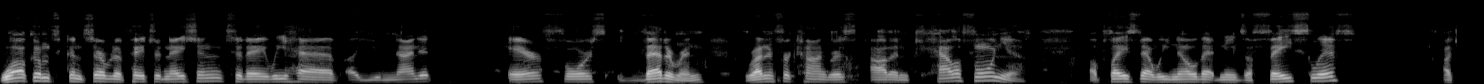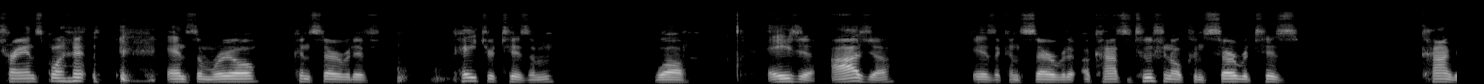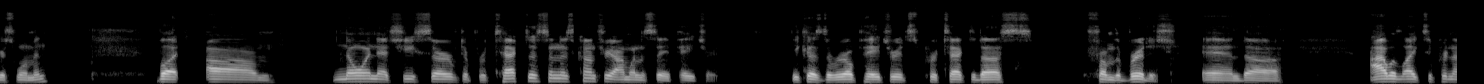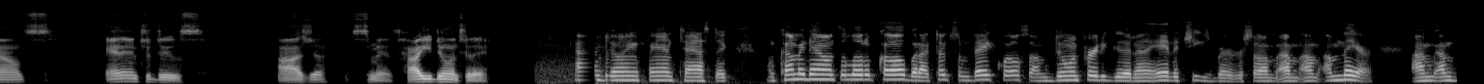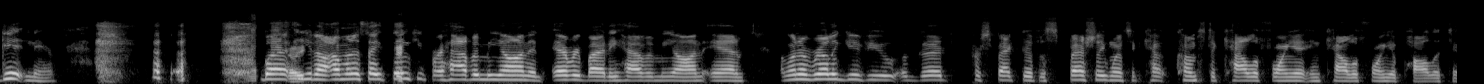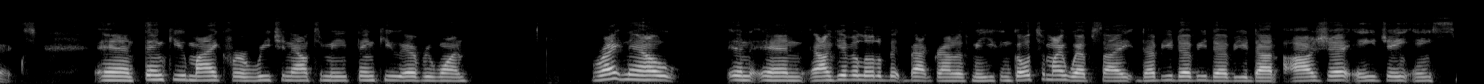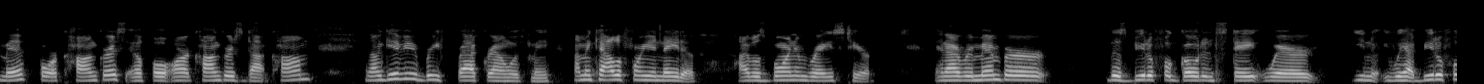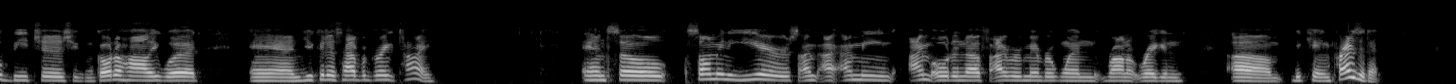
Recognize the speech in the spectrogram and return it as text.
Welcome to Conservative Patriot Nation. Today we have a United Air Force veteran running for Congress out in California, a place that we know that needs a facelift, a transplant, and some real conservative patriotism. Well, Asia, Aja is a conservative, a constitutional conservative congresswoman, but um, knowing that she served to protect us in this country, I'm going to say patriot because the real patriots protected us from the British. And uh, I would like to pronounce and introduce Aja Smith. How are you doing today? I'm doing fantastic. I'm coming down with a little cold, but I took some Dayquil, so I'm doing pretty good. And I ate a cheeseburger, so I'm I'm I'm, I'm there. I'm I'm getting there. but you know, I'm gonna say thank you for having me on, and everybody having me on, and I'm gonna really give you a good perspective, especially when it ca- comes to California and California politics. And thank you, Mike, for reaching out to me. Thank you, everyone. Right now, and and I'll give a little bit background of me. You can go to my website www.aja for Congress and I'll give you a brief background with me. I'm a California native. I was born and raised here, and I remember this beautiful Golden State where you know we had beautiful beaches. You can go to Hollywood, and you can just have a great time. And so, so many years. I'm, I, I mean, I'm old enough. I remember when Ronald Reagan um, became president.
